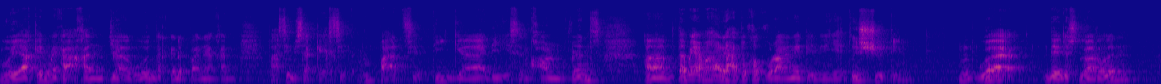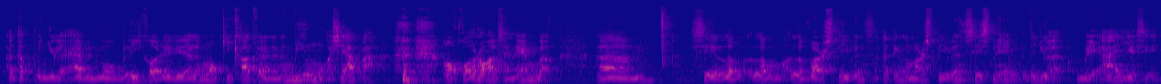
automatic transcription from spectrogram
gue yakin mereka akan jago ntar ke depannya akan pasti bisa kayak seat 4, seat 3 di Eastern Conference. Um, tapi emang ada satu kekurangannya tim ini yaitu shooting. Menurut gue Darius Garland ataupun juga Evan Mobley kalau dari dalam mau kick out kadang-kadang bingung mau ke siapa. Okoro gak bisa nembak. Um, si Le Le LeVar Stevens I think Lamar Stevens his name itu juga B aja sih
